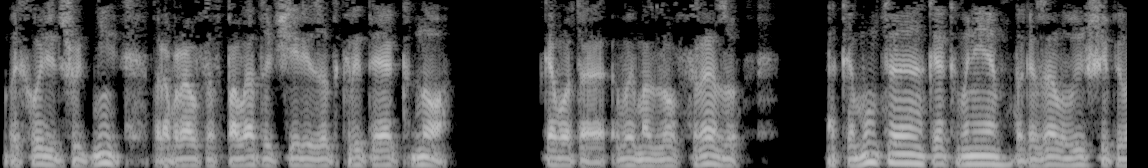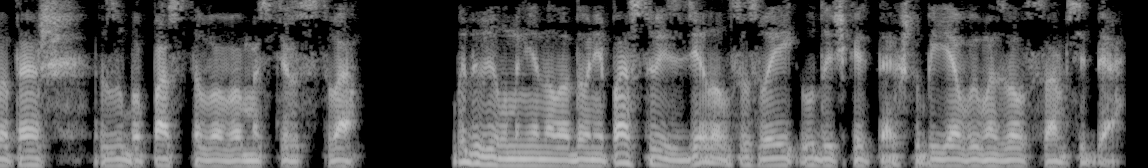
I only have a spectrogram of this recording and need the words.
Выходит, шутник пробрался в палату через открытое окно. Кого-то вымазал сразу, а кому-то, как мне, показал высший пилотаж зубопастового мастерства. Выдавил мне на ладони пасту и сделал со своей удочкой так, чтобы я вымазал сам себя.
